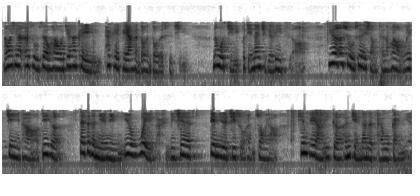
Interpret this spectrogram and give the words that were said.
然后现在二十五岁的话，我觉得他可以，他可以培养很多很多的事情。那我举，我简单举个例子哦，因为二十五岁的小陈的话，我会建议他哦，第一个，在这个年龄，因为未来你现在电力的基础很重要，先培养一个很简单的财务概念。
